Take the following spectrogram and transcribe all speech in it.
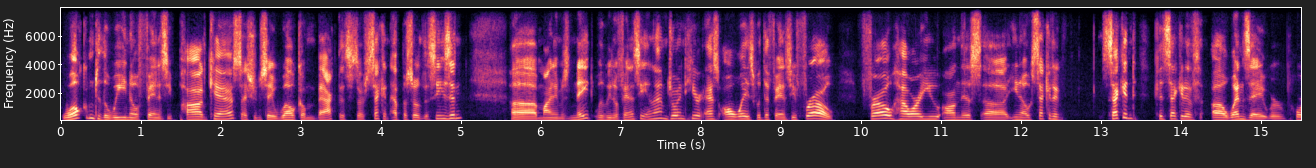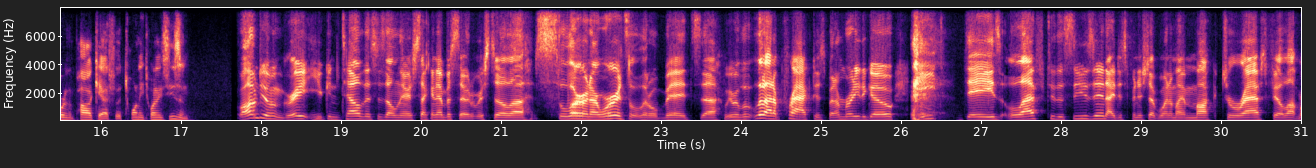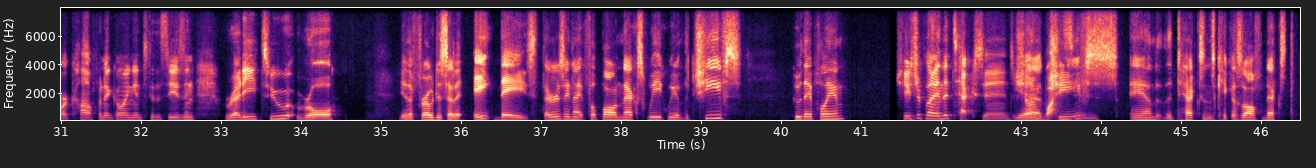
Welcome to the We Know Fantasy podcast. I should say, welcome back. This is our second episode of the season. Uh, my name is Nate with We Know Fantasy, and I'm joined here, as always, with the Fantasy Fro. Fro, how are you on this? Uh, you know, second second consecutive uh, Wednesday. We're recording the podcast for the 2020 season. Well, I'm doing great. You can tell this is only our second episode. We're still uh, slurring our words a little bit. Uh, we were a little out of practice, but I'm ready to go. Eight days left to the season. I just finished up one of my mock drafts. Feel a lot more confident going into the season. Ready to roll. Yeah, the Fro just said it. Eight days. Thursday night football next week. We have the Chiefs. Who they playing? Chiefs are playing the Texans. yeah, Chiefs and the Texans kick us off next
